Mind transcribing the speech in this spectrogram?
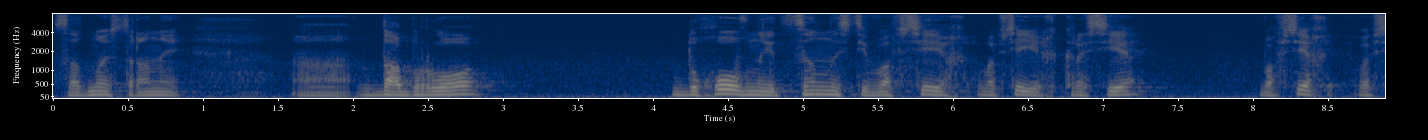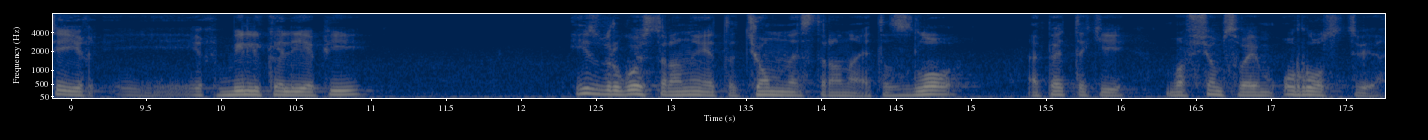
с одной стороны а, добро, духовные ценности во всей во всей их красе, во, всех, во всей их, их великолепии. И с другой стороны, это темная сторона, это зло, опять-таки, во всем своем уродстве.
